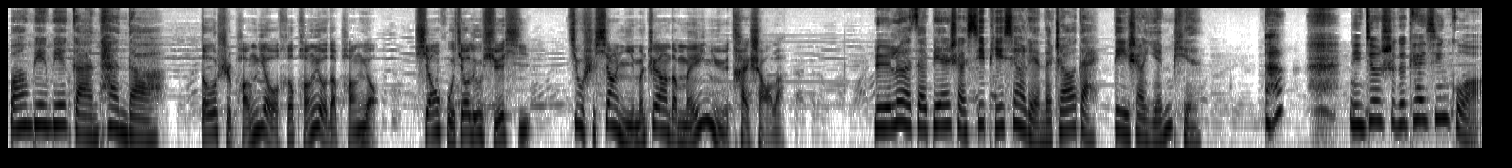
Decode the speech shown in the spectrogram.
王冰冰感叹道：“都是朋友和朋友的朋友，相互交流学习。就是像你们这样的美女太少了。”吕乐在边上嬉皮笑脸的招待，递上饮品。你就是个开心果，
